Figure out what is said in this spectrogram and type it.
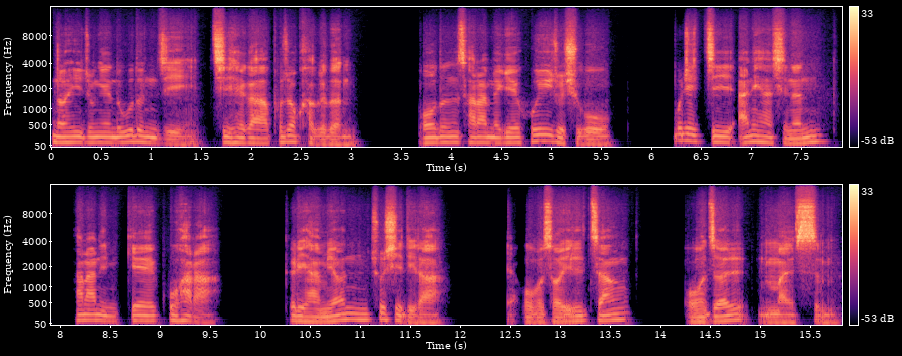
너희 중에 누구든지 지혜가 부족하거든 모든 사람에게 후히 주시고 꾸짖지 아니하시는 하나님께 구하라. 그리하면 주시리라. 야고보서 1장 5절 말씀.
